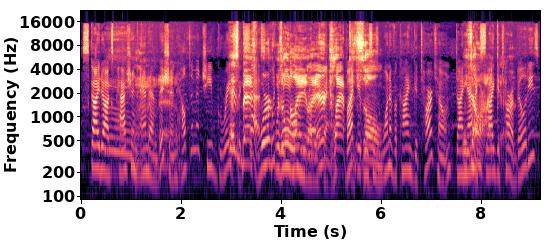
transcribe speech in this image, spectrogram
Skydog's mm. passion and ambition helped him achieve great His best success work with was the on Layla, Eric. Clapton's But it was his one-of-a-kind guitar tone, dynamic right, slide though. guitar abilities,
